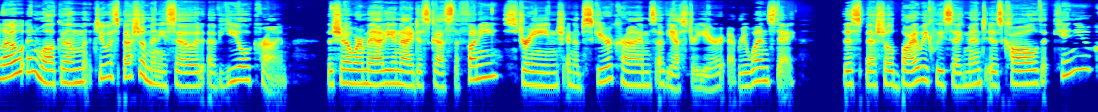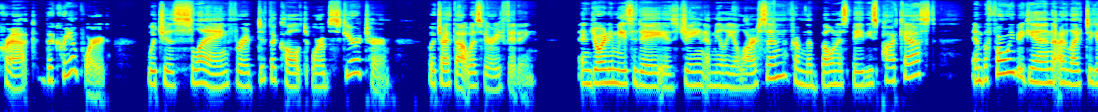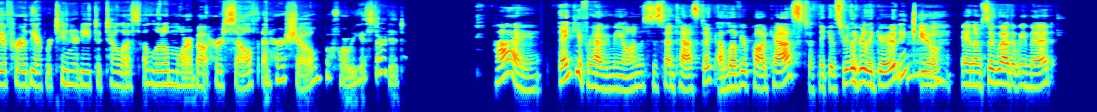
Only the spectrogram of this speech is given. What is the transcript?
Hello and welcome to a special mini-sode of Ye Olde Crime, the show where Maddie and I discuss the funny, strange, and obscure crimes of yesteryear every Wednesday. This special bi-weekly segment is called Can You Crack the Cramp Word, which is slang for a difficult or obscure term, which I thought was very fitting. And joining me today is Jayne Amelia Larson from the Bonus Babies podcast. And before we begin, I'd like to give her the opportunity to tell us a little more about herself and her show before we get started. Hi. Thank you for having me on. This is fantastic. I love your podcast. I think it's really, really good. Thank you. And I'm so glad that we met.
